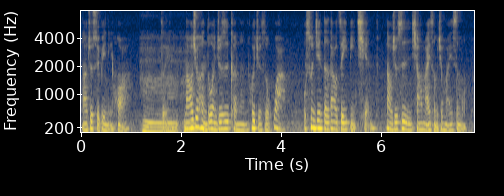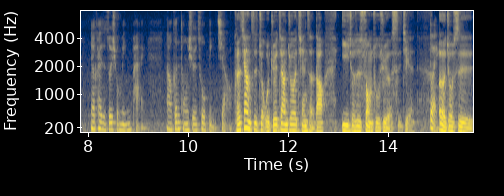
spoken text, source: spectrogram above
然后就随便你花。嗯，对，然后就很多人就是可能会觉得说，哇，我瞬间得到这一笔钱，那我就是想要买什么就买什么，要开始追求名牌，然后跟同学做比较。可是这样子就，我觉得这样就会牵扯到一就是送出去的时间，对，二就是。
